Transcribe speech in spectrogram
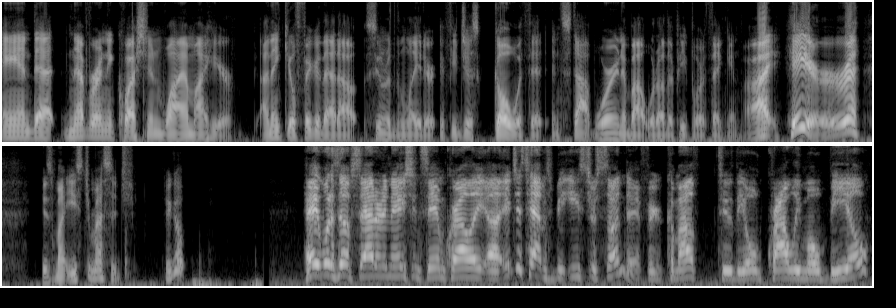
and that never any question, why am I here? I think you'll figure that out sooner than later if you just go with it and stop worrying about what other people are thinking. All right, here is my Easter message. Here you go. Hey, what is up, Saturday Nation? Sam Crowley. Uh, it just happens to be Easter Sunday. I figured come out to the old Crowley Mobile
